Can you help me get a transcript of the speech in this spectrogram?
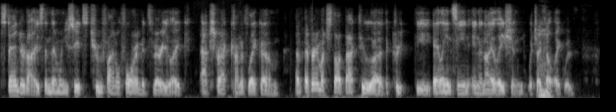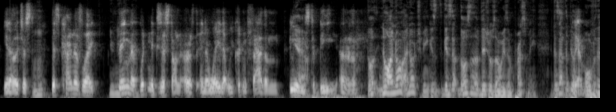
standardized, and then when you see its true final form, it's very like abstract, kind of like um. I, I very much thought back to uh, the cre- the alien scene in Annihilation, which I Mhm. felt like was, you know, it just Mhm. this kind of like Unique thing looking. that wouldn't exist on Earth in a way that we couldn't fathom beings Yeah. to be. I don't know. No, I know, I know what you mean because because those are the visuals that always impress me. It doesn't have to be like Yeah. over the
